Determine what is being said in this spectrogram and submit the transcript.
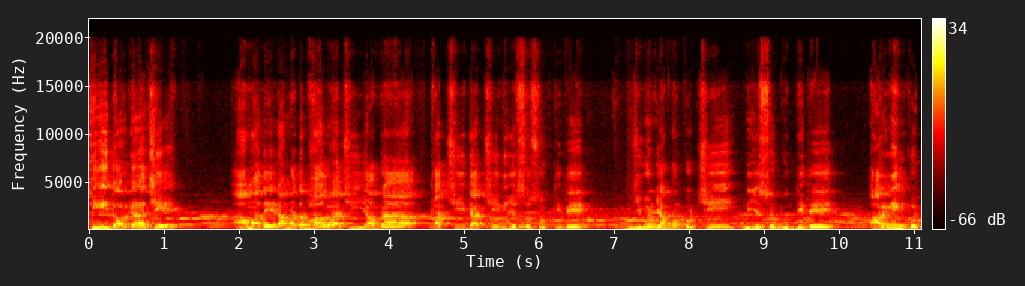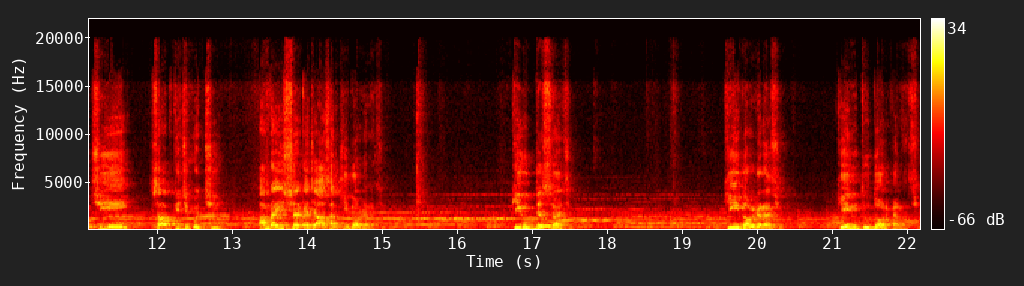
কি দরকার আছে? আমাদের আমরা তো ভালো আছি। আমরা খাচ্ছি দাচ্ছি নিজস্ব শক্তিতে জীবনযাপন করছি নিজস্ব বুদ্ধিতে আর্নিং করছি সব কিছু করছি। আমরা ঈশ্বরের কাছে আসার কি দরকার আছে? কি উদ্দেশ্য আছে? কি দরকার আছে? কিন্তু দরকার আছে।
